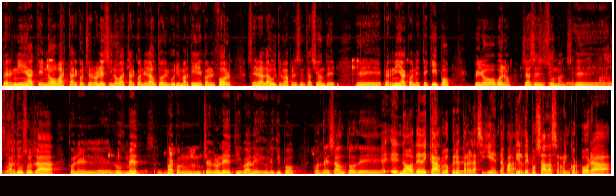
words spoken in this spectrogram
Pernía, que no va a estar con Chevrolet, sino va a estar con el auto del Gurí Martínez, con el Ford, será la última presentación de eh, Pernía con este equipo pero bueno, ya se suman. Eh, Arduzo. Arduzo ya con el eh, Rudmed va con un Chevrolet y vale un equipo con tres autos de... Eh, eh, no, de De Carlo, pero es para la siguiente. A partir de Posada se reincorpora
